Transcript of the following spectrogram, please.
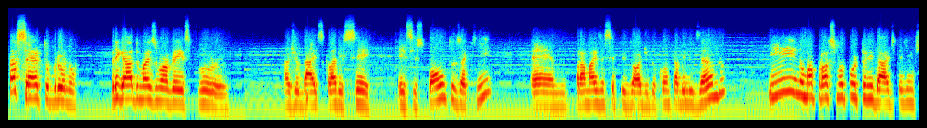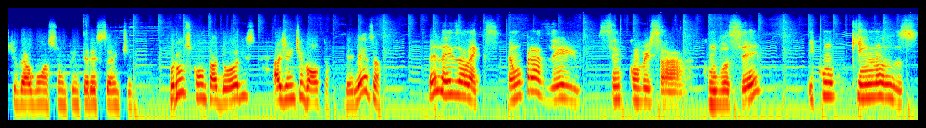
Tá certo, Bruno. Obrigado mais uma vez por ajudar a esclarecer esses pontos aqui é, para mais esse episódio do Contabilizando. E numa próxima oportunidade que a gente tiver algum assunto interessante para os contadores, a gente volta, beleza? Beleza, Alex. É um prazer sempre conversar com você e com quem nos,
